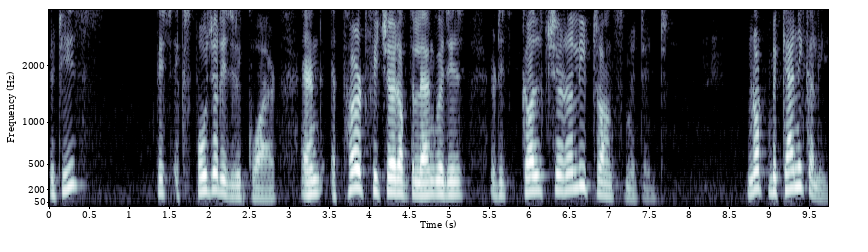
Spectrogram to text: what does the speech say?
it is this exposure is required and a third feature of the language is it is culturally transmitted, not mechanically.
